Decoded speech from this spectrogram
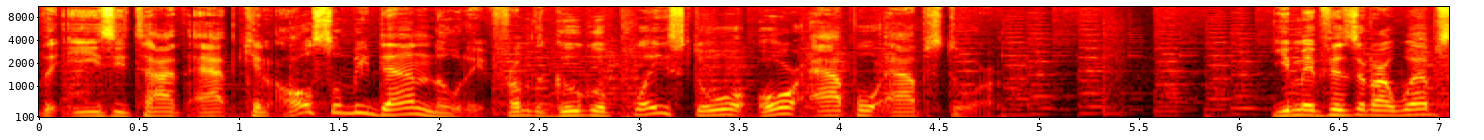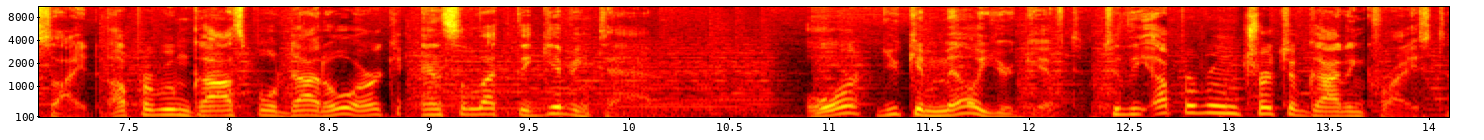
The EasyTithe app can also be downloaded from the Google Play Store or Apple App Store. You may visit our website, upperroomgospel.org, and select the Giving tab. Or you can mail your gift to the Upper Room Church of God in Christ,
